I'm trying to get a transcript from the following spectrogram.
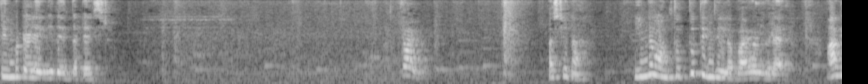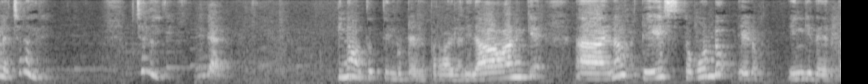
ತಿನ್ಬಿಟ್ಟು ಹೇಳಿ ಹೆಂಗಿದೆ ಅಂತ ಟೇಸ್ಟ್ ಅಷ್ಟೇನಾ? ಇನ್ನೂ ಒಂದು ತುತ್ತು ತಿಂದಿಲ್ಲ ಬಾಯೊಳಗಡೆ. ಆಗ್ಲೇ ಚೆನ್ನಾಗಿದೆ. ಚೆನ್ನಾಗಿದೆ. ಇನ್ನೂ ಒಂದು ತುತ್ತು ತಿನ್ಬಿಟ್ಟು ಹೇಳು ಪರವಾಗಿಲ್ಲ. ನಿಧಾನಕ್ಕೆ ಏನೋ ಟೇಸ್ಟ್ ತಗೊಂಡು ಹೇಳು ಹೆಂಗಿದೆ ಅಂತ.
